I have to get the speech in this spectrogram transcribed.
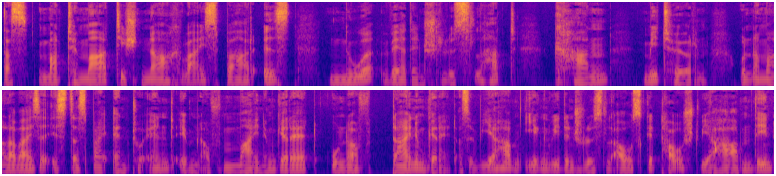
dass mathematisch nachweisbar ist, nur wer den Schlüssel hat, kann mithören. Und normalerweise ist das bei End-to-End eben auf meinem Gerät und auf deinem Gerät. Also wir haben irgendwie den Schlüssel ausgetauscht, wir haben den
